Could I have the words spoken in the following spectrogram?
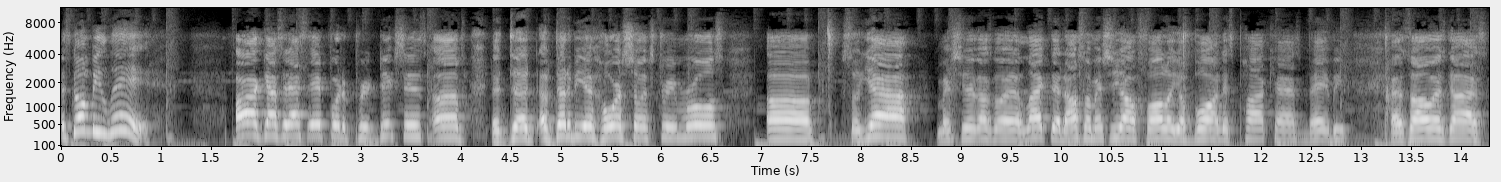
It's gonna be lit. Alright guys, so that's it for the predictions of the of WWE Horror Show Extreme Rules. Uh so yeah, make sure you guys go ahead and like that. And also make sure y'all follow your boy on this podcast, baby. As always, guys.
